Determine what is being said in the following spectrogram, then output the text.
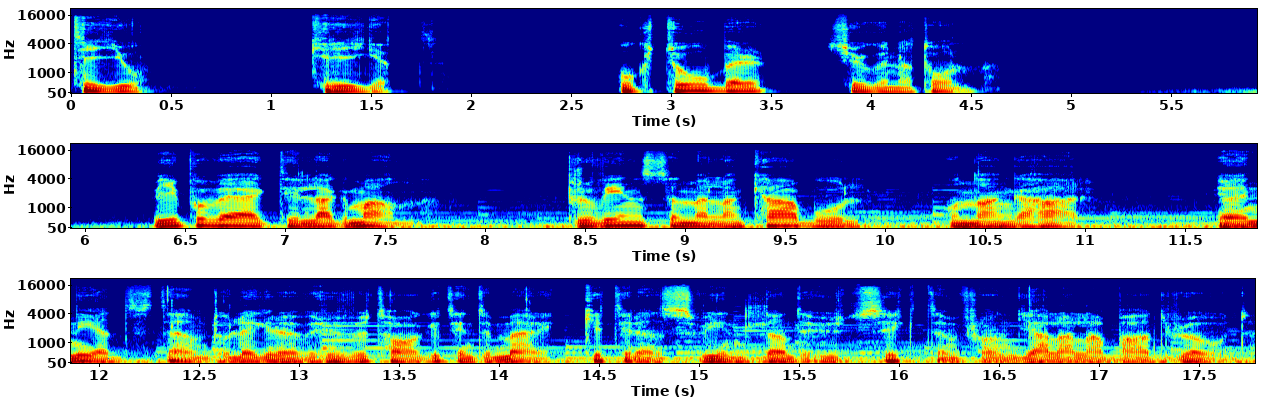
Tio. Kriget. Oktober 2012. Vi är på väg till Lagman, provinsen mellan Kabul och Nangarhar. Jag är nedstämd och lägger överhuvudtaget inte märke till den svindlande utsikten från Jalalabad Road.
